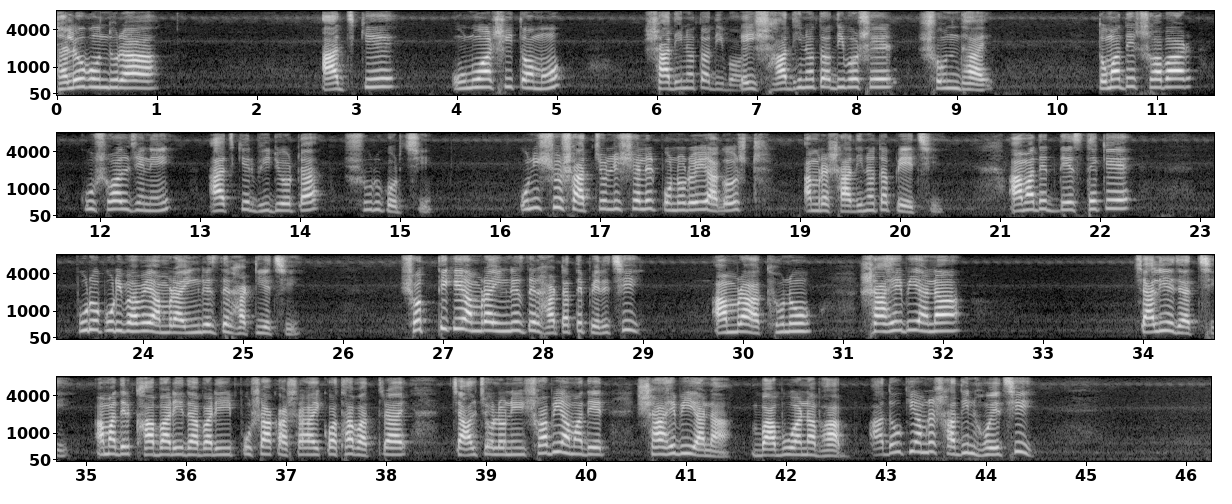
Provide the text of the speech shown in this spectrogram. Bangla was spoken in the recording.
হ্যালো বন্ধুরা, আজকে উনআশিতম স্বাধীনতা দিবস। এই স্বাধীনতা দিবসের সন্ধ্যায় তোমাদের সবার কুশল জেনে আজকের ভিডিওটা শুরু করছি। উনিশশো সাতচল্লিশ সালের পনেরোই আগস্ট আমরা স্বাধীনতা পেয়েছি। আমাদের দেশ থেকে পুরোপুরিভাবে আমরা ইংরেজদের হাঁটিয়েছি। সত্যি কি আমরা ইংরেজদের হাঁটাতে পেরেছি? আমরা এখনও সাহেবি আনা চালিয়ে যাচ্ছি। আমাদের খাবারে দাবারে, পোশাক আশায়, কথাবার্তায়, চালচলনে সবই আমাদের সাহেবি আনা বাবু আনা ভাব। আদৌ কি আমরা স্বাধীন হয়েছি?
